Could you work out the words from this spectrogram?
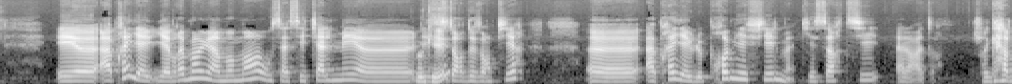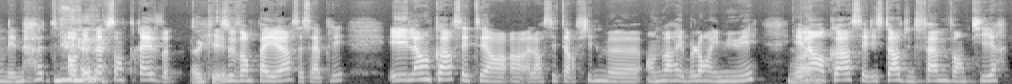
Et après, il y, y a, vraiment eu un moment où ça s'est calmé les histoires de vampires. après, il y a eu le premier film qui est sorti. Alors attends, je regarde mes notes, en 1913, The Vampire, ça s'appelait. Et là encore, c'était un, alors c'était un film euh, en noir et blanc et muet. Et là encore, c'est l'histoire d'une femme vampire.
